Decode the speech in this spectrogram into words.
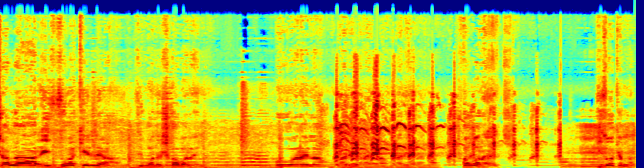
শালার এই জোয়া খেললা জীবনে সব হারাইলাম। বউ হারাইলাম বাড়ি হারাইলাম গাড়ি হারাইলাম সব হারাইছি কি জোয়া খেললাম?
